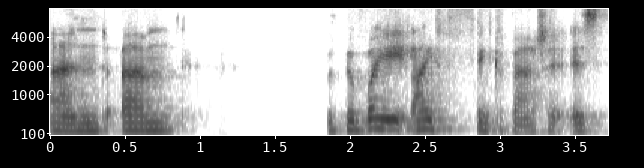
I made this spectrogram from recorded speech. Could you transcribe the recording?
And um, the way I think about it is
